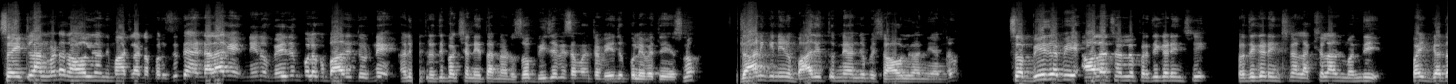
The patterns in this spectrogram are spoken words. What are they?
సో ఇట్లా అన్నమాట రాహుల్ గాంధీ మాట్లాడిన పరిస్థితి. అండ్ అలాగే నేను వేధింపులకు బాధితుడినే అని ప్రతిపక్ష నేత అన్నాడు. సో బీజేపీ సంబంధించిన వేధింపులు ఏవైతే చేసినో దానికి నేను బాధితుడినే అని చెప్పేసి రాహుల్ గాంధీ అన్నారు. సో బీజేపీ ఆలోచనలు ప్రతిఘటించి ప్రతిఘటించిన లక్షలాది మంది పై గత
